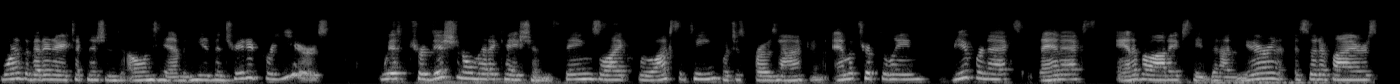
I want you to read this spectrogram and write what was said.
one of the veterinary technicians owned him, and he had been treated for years with traditional medications, things like fluoxetine, which is Prozac, and amitriptyline, Buprenex, Xanax, antibiotics. He'd been on urine acidifiers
